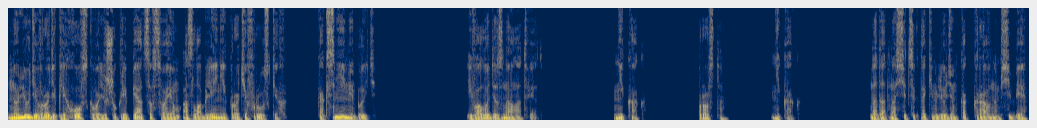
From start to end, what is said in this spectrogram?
но люди вроде Клиховского лишь укрепятся в своем озлоблении против русских. Как с ними быть? И Володя знал ответ. Никак. Просто никак. Надо относиться к таким людям, как к равным себе,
